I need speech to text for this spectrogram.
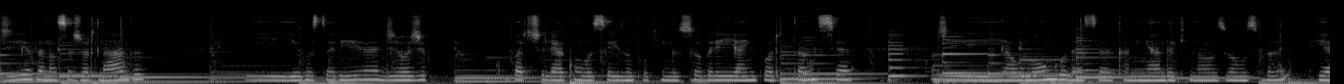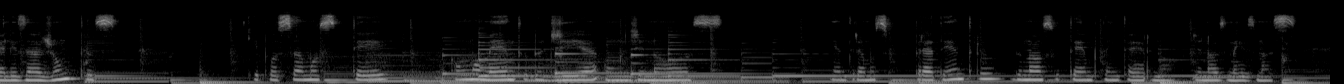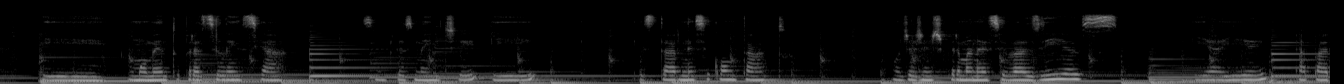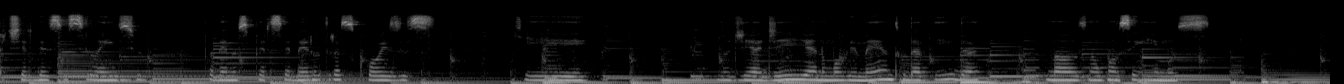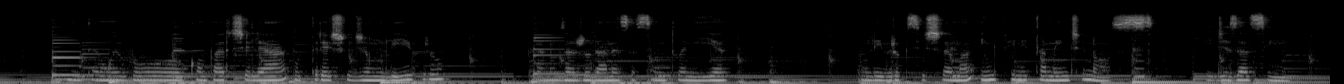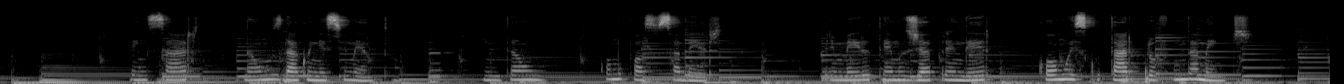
caminhada e eu gostaria de hoje compartilhar com vocês um pouquinho sobre a importância de, ao longo dessa caminhada que nós vamos realizar juntas, que possamos ter um momento do dia onde nós entramos para dentro do nosso templo interno, de nós mesmas, e um momento para silenciar simplesmente e estar nesse contato, onde a gente permanece vazias e aí a partir desse silêncio podemos perceber outras coisas que no dia a dia, no movimento da vida, nós não conseguimos. Então eu vou compartilhar o trecho de um livro para nos ajudar nessa sintonia. Um livro que se chama Infinitamente Nós e diz assim: Pensar não nos dá conhecimento. Então, como posso saber? Primeiro temos de aprender como escutar profundamente,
